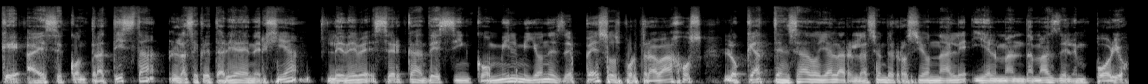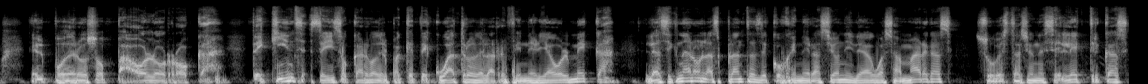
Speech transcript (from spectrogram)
que a ese contratista la Secretaría de Energía le debe cerca de 5 mil millones de pesos por trabajos, lo que ha tensado ya la relación de Rocío Nale y el mandamás del emporio, el poderoso Paolo Roca. De Kins se hizo cargo del paquete 4 de la refinería Olmeca. Le asignaron las plantas de cogeneración y de aguas amargas, subestaciones eléctricas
